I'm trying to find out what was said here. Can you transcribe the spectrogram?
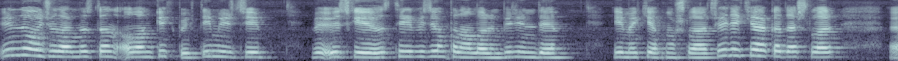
ünlü oyuncularımızdan olan Gökbek Demirci ve Özge Yağız televizyon kanallarının birinde yemek yapmışlar. Şöyle ki arkadaşlar, e,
